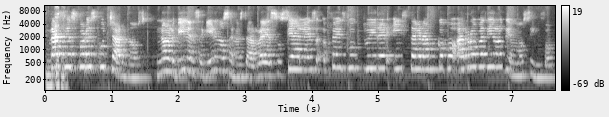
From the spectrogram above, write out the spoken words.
Gracias por escucharnos. No olviden seguirnos en nuestras redes sociales, Facebook, Twitter, Instagram como arroba dialoguemosinfo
